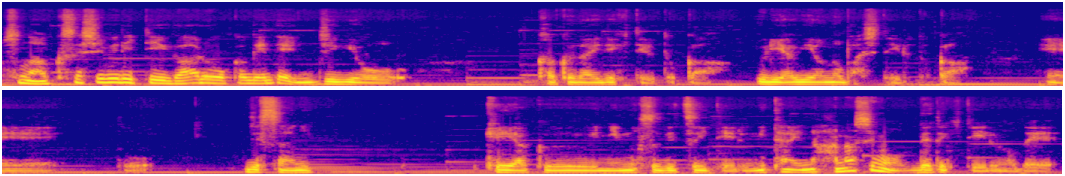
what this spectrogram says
そのアクセシビリティがあるおかげで事業を拡大できているとか、売り上げを伸ばしているとか、えーと、実際に契約に結びついているみたいな話も出てきているので、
